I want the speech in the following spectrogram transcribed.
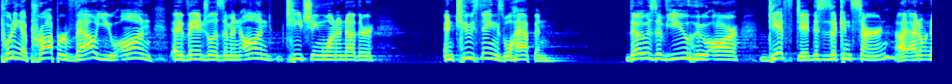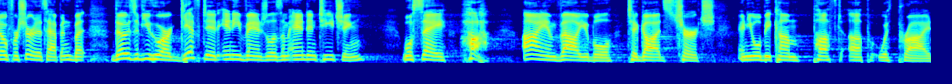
putting a proper value on evangelism and on teaching one another. And two things will happen. Those of you who are gifted, this is a concern. I, I, don't know for sure that's happened, but those of you who are gifted in evangelism and in teaching will say, Ha, I am valuable to God's church. And you will become puffed up with pride,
